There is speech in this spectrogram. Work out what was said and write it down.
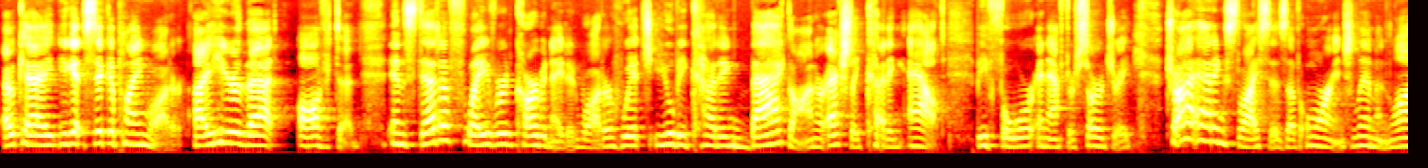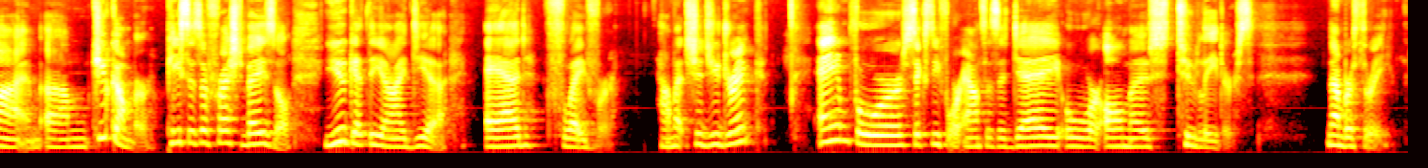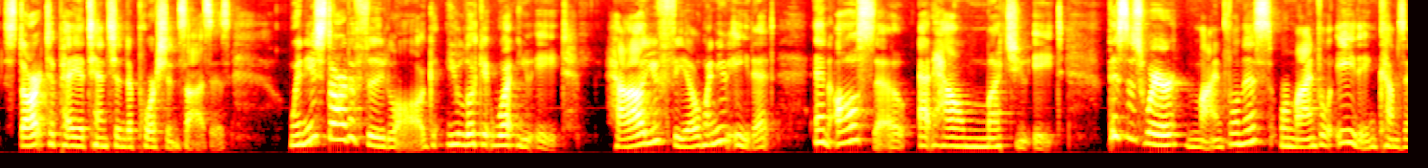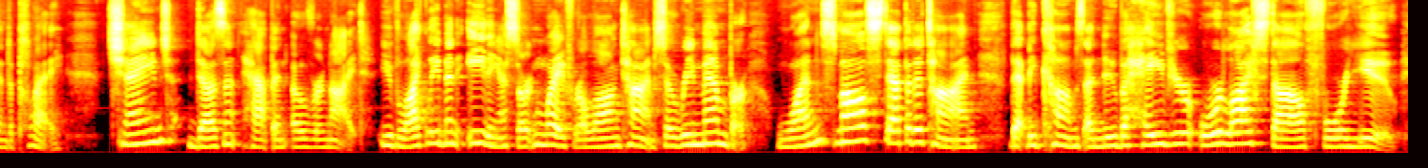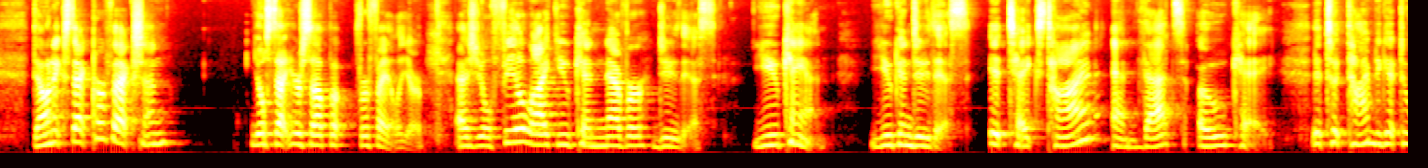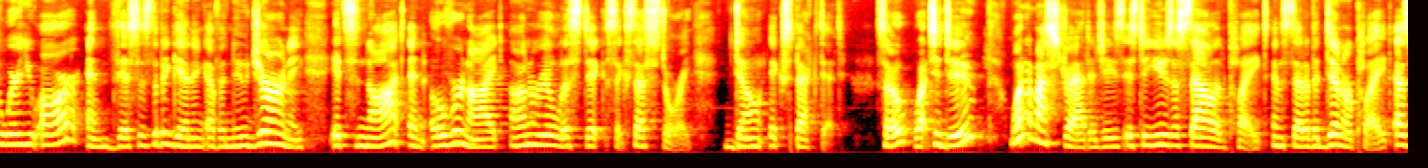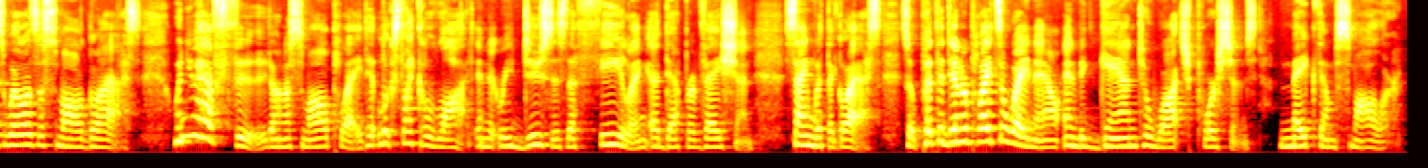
Okay, you get sick of plain water. I hear that often. Instead of flavored carbonated water, which you'll be cutting back on or actually cutting out before and after surgery, try adding slices of orange, lemon, lime, um, cucumber, pieces of fresh basil. You get the idea. Add flavor. How much should you drink? Aim for 64 ounces a day or almost two liters. Number three, start to pay attention to portion sizes. When you start a food log, you look at what you eat, how you feel when you eat it, and also at how much you eat. This is where mindfulness or mindful eating comes into play. Change doesn't happen overnight. You've likely been eating a certain way for a long time. So remember, one small step at a time that becomes a new behavior or lifestyle for you. Don't expect perfection. You'll set yourself up for failure as you'll feel like you can never do this. You can. You can do this. It takes time, and that's okay. It took time to get to where you are, and this is the beginning of a new journey. It's not an overnight, unrealistic success story. Don't expect it. So, what to do? One of my strategies is to use a salad plate instead of a dinner plate, as well as a small glass. When you have food on a small plate, it looks like a lot and it reduces the feeling of deprivation. Same with the glass. So, put the dinner plates away now and begin to watch portions. Make them smaller.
